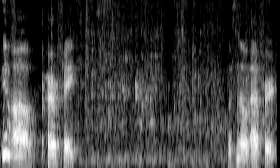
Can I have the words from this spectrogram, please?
beautiful. Oh, perfect. With no effort.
